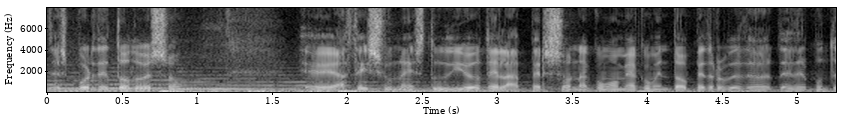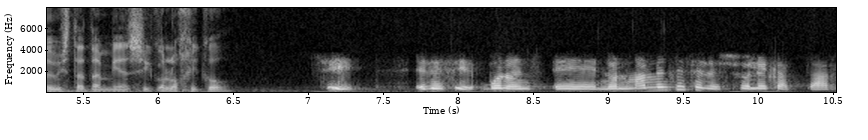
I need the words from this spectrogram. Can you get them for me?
después de todo eso, eh, hacéis un estudio de la persona, como me ha comentado Pedro, desde el punto de vista también psicológico. Es decir, bueno, eh, normalmente se les suele captar.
